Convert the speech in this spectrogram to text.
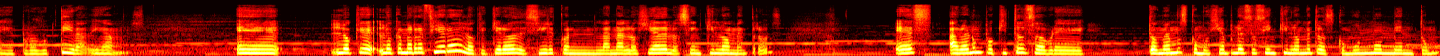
eh, productiva, digamos. Eh, lo, que, lo que me refiero y lo que quiero decir con la analogía de los 100 kilómetros es hablar un poquito sobre tomemos como ejemplo esos 100 kilómetros como un momentum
